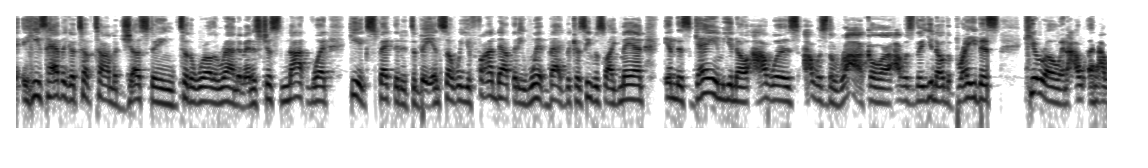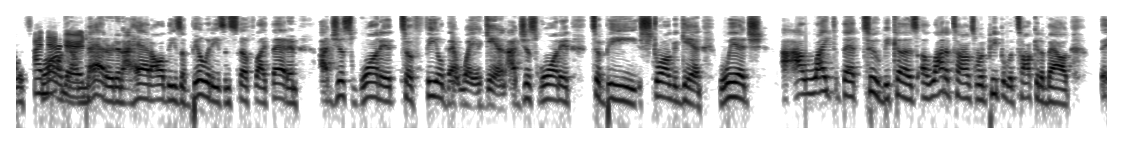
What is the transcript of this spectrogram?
he's having a tough time adjusting to the world around him and it's just not what he expected it to be and so when you find out that he went back because he was like man in this game you know i was i was the rock or i was the you know the bravest hero and i and i was strong I mattered. and i mattered and i had all these abilities and stuff like that and I just wanted to feel that way again. I just wanted to be strong again, which I liked that too because a lot of times when people are talking about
